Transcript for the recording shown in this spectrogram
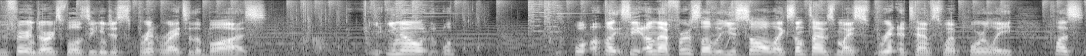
To be fair, in Dark Souls, you can just sprint right to the boss. Y you know, well, well, uh, like, see, on that first level, you saw, like, sometimes my sprint attempts went poorly. Plus,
